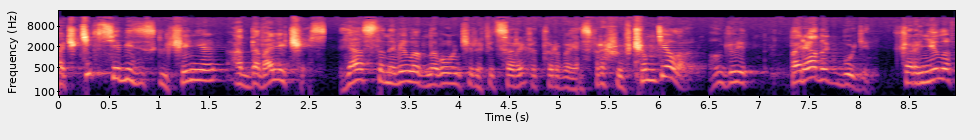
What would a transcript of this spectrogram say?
почти все без исключения отдавали честь. Я остановил одного унтер-офицера, которого я спрашиваю, в чем дело? Он говорит, порядок будет. Корнилов,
